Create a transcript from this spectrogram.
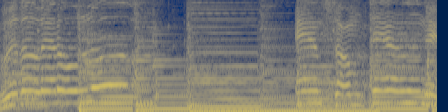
with a little love and some tenderness.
